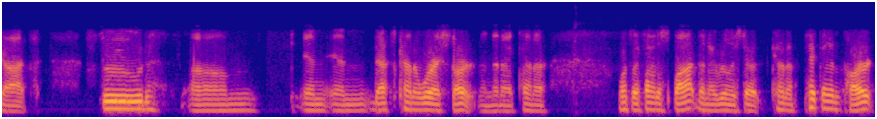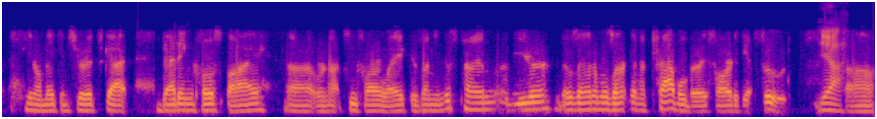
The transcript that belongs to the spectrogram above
got food, um, and and that's kind of where I start. And then I kind of once I find a spot, then I really start kind of picking it apart. You know, making sure it's got bedding close by uh, or not too far away. Because I mean, this time of year, those animals aren't going to travel very far to get food. Yeah. Uh,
